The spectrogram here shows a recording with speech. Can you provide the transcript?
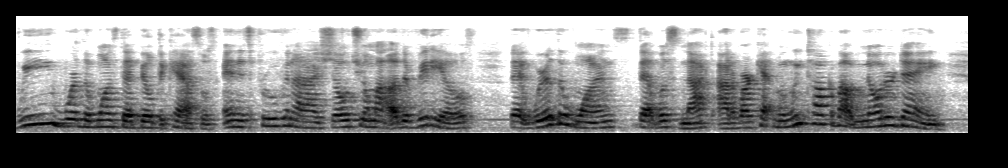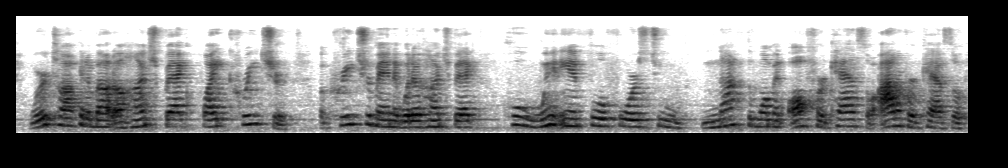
We were the ones that built the castles, and it's proven. I showed you on my other videos that we're the ones that was knocked out of our cat. When we talk about Notre Dame, we're talking about a hunchback white creature, a creature man that with a hunchback who went in full force to knock the woman off her castle, out of her castle,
